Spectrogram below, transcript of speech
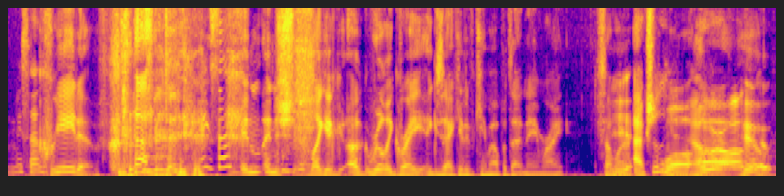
Makes sense. Creative. Makes sense. and and sh- like a, a really great executive came up with that name, right? Somewhere. Actually, Well, no. we were all- Who?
